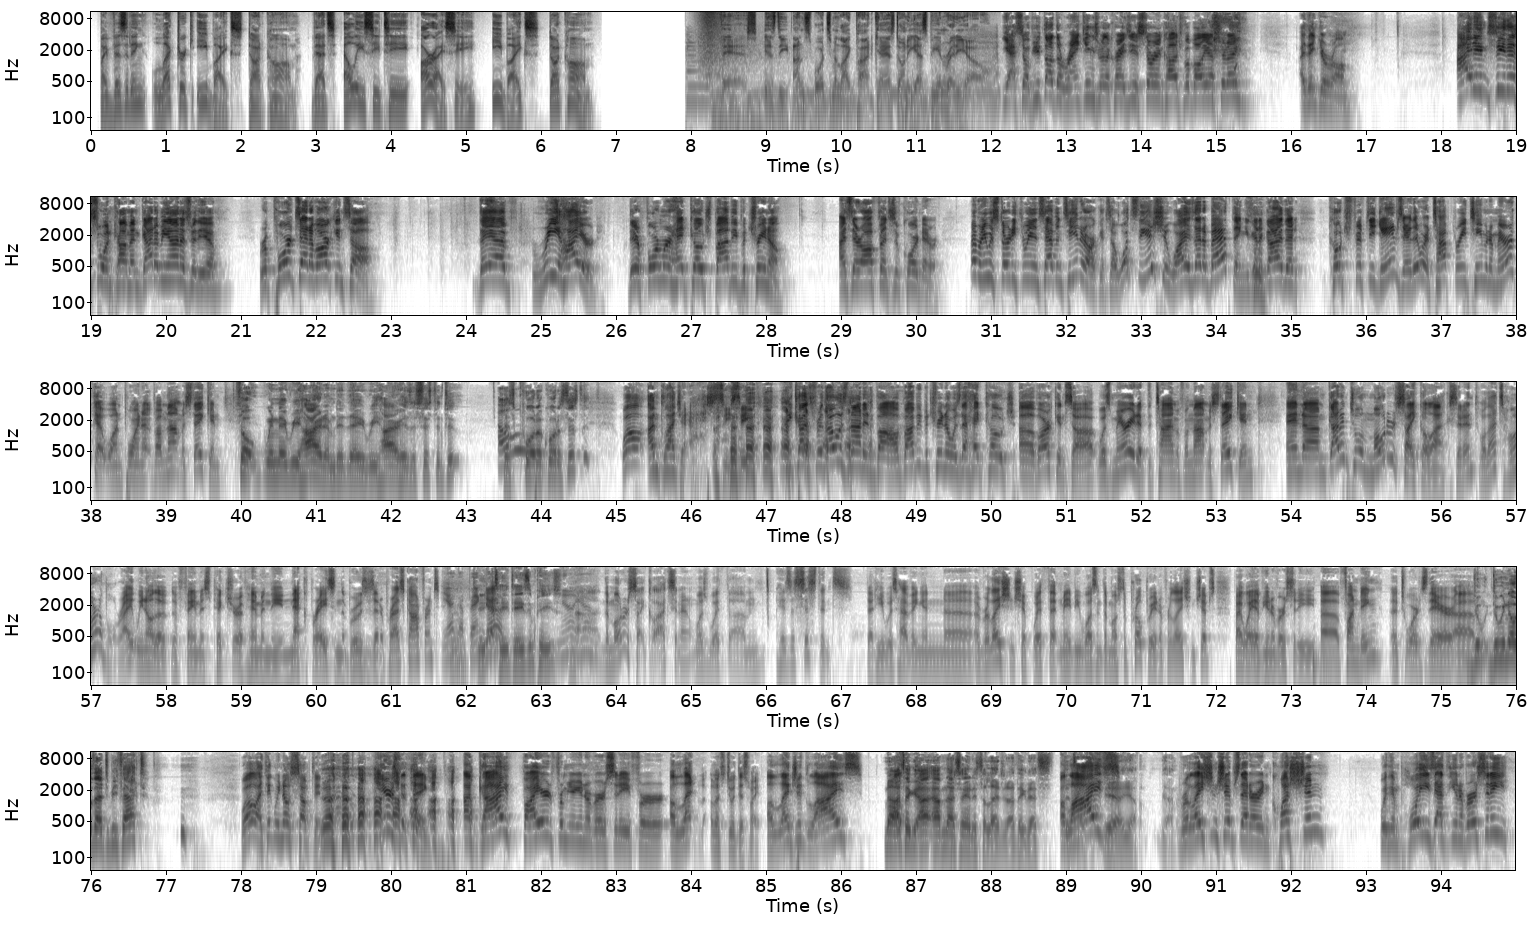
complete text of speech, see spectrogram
by visiting lectricebikes.com. That's L E C T R I C ebikes.com. This is the Unsportsmanlike Podcast on ESPN Radio. Yeah, so if you thought the rankings were the craziest story in college football yesterday, I think you're wrong. I didn't see this one coming, got to be honest with you. Reports out of Arkansas. They have rehired their former head coach Bobby Petrino as their offensive coordinator. Remember, he was 33 and 17 at Arkansas. What's the issue? Why is that a bad thing? You get a hmm. guy that coached 50 games there. They were a top three team in America at one point, if I'm not mistaken. So when they rehired him, did they rehire his assistant too? His Oh. quote unquote assistant? Well, I'm glad you asked, CC. because for those not involved, Bobby Petrino was the head coach of Arkansas, was married at the time, if I'm not mistaken, and um, got into a motorcycle accident. Well, that's horrible, right? We know the, the famous picture of him in the neck brace and the bruises at a press conference. Yeah, got T- banged up. T- T's and P's. Yeah, yeah. Uh, the motorcycle accident was with um, his assistants that he was having in, uh, a relationship with that maybe wasn't the most appropriate of relationships by way of university uh, funding uh, towards their. Um, Do, do we know that to be fact? Well, I think we know something. Here's the thing: a guy fired from your university for alle- let's do it this way: alleged lies, No, I think I, I'm not saying it's alleged. I think that's, A that's lies? Yeah, yeah, yeah. relationships that are in question with employees at the university.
